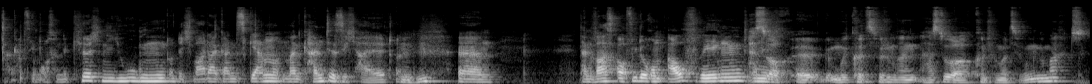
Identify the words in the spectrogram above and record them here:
da gab es eben auch so eine Kirchenjugend und ich war da ganz gern und man kannte sich halt. Und Mhm. ähm, dann war es auch wiederum aufregend. Hast du auch, äh, kurz zwischenfragen, hast du auch Konfirmationen gemacht?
